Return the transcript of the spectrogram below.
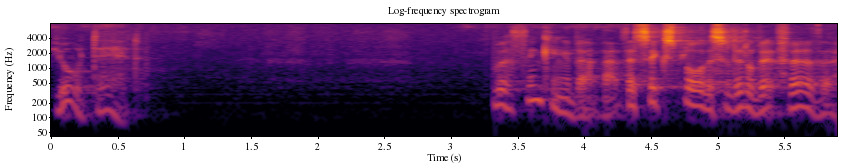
you're dead. We're thinking about that. Let's explore this a little bit further.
